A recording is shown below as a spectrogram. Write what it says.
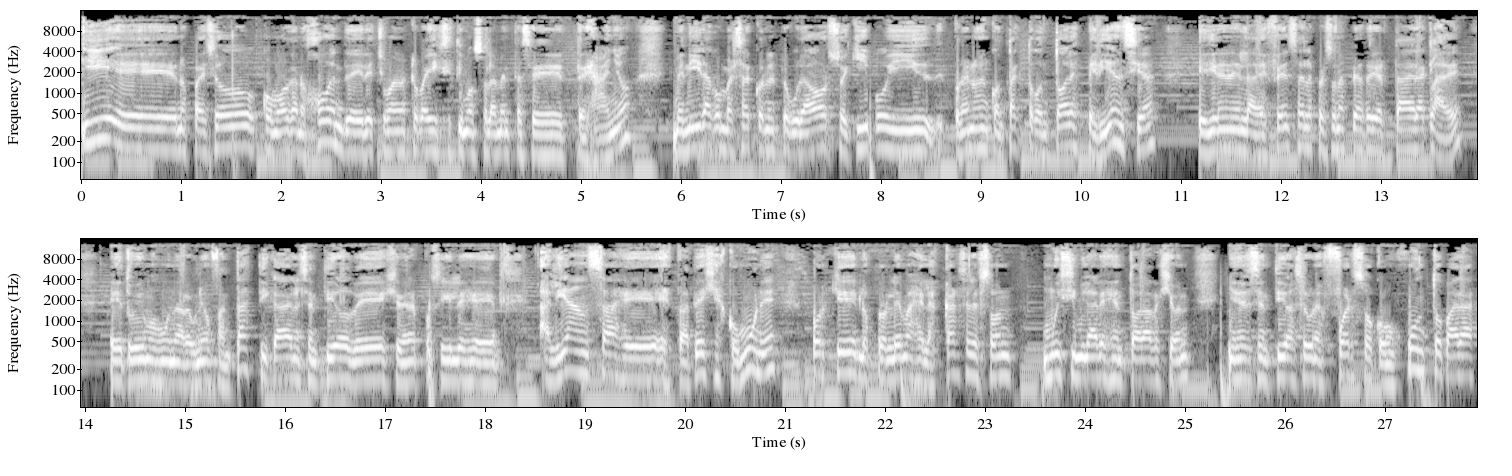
y eh, nos pareció, como órgano joven de derechos humanos en nuestro país, existimos solamente hace tres años, venir a conversar con el procurador, su equipo y ponernos en contacto con toda la experiencia que tienen en la defensa de las personas privadas de libertad era clave. Eh, tuvimos una reunión fantástica en el sentido de generar posibles eh, alianzas, eh, estrategias comunes, porque los problemas en las cárceles son muy similares en toda la región y en ese sentido hacer un esfuerzo conjunto para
